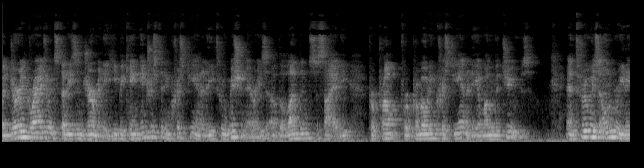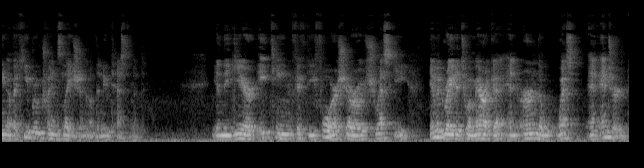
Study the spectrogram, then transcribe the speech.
but during graduate studies in Germany, he became interested in Christianity through missionaries of the London Society for, Prom for Promoting Christianity Among the Jews, and through his own reading of a Hebrew translation of the New Testament. In the year 1854, Schereschewsky immigrated to America and earned the West and entered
